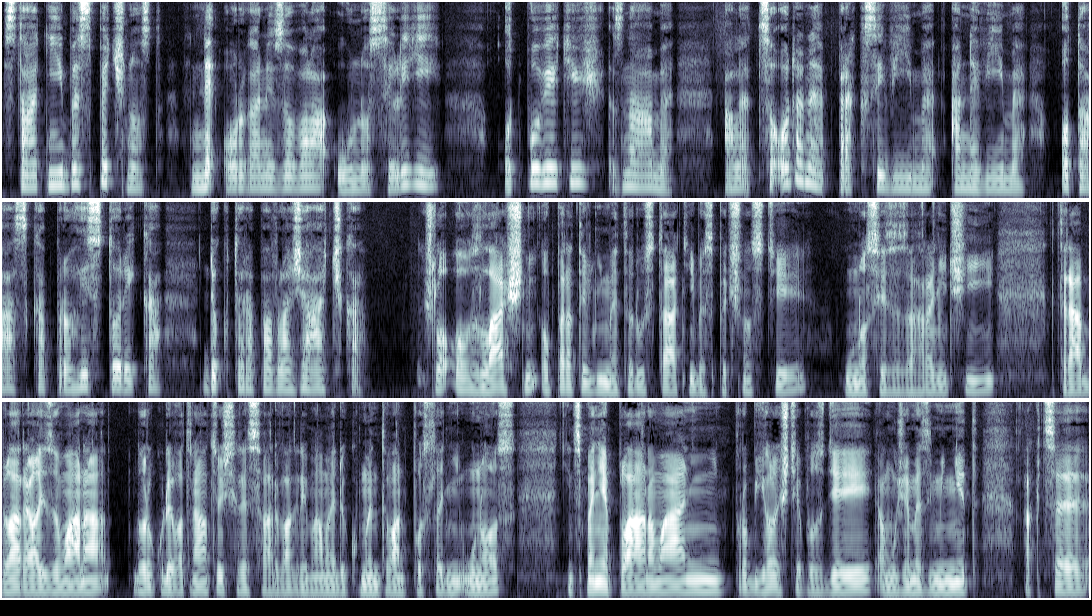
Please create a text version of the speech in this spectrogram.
Státní bezpečnost neorganizovala únosy lidí? Odpověď již známe, ale co o dané praxi víme a nevíme? Otázka pro historika doktora Pavla Žáčka. Šlo o zvláštní operativní metodu státní bezpečnosti, únosy ze zahraničí, která byla realizována do roku 1962, kdy máme dokumentován poslední únos. Nicméně plánování probíhalo ještě později a můžeme zmínit akce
